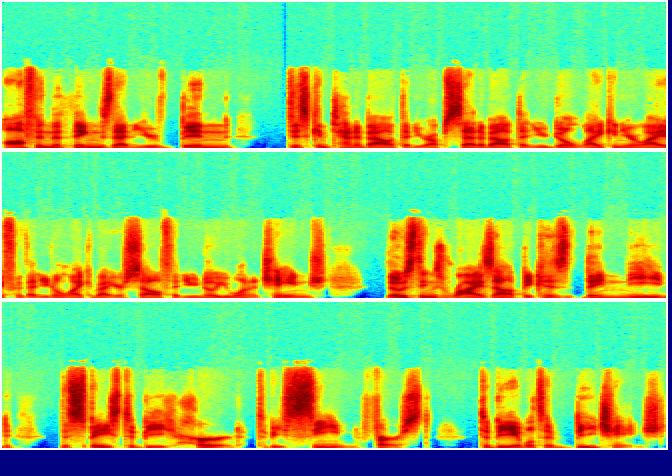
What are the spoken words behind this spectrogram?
often the things that you've been discontent about, that you're upset about, that you don't like in your life, or that you don't like about yourself, that you know you want to change, those things rise up because they need the space to be heard, to be seen first, to be able to be changed.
